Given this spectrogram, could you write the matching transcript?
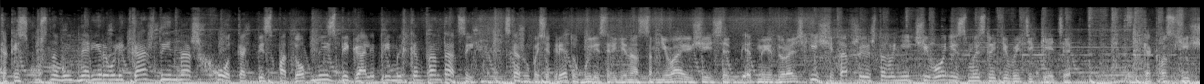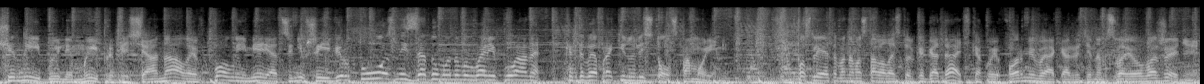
Как искусно вы игнорировали каждый наш ход, как бесподобно избегали прямых конфронтаций. Скажу по секрету, были среди нас сомневающиеся бедные дурачки, считавшие, что вы ничего не смыслите в этикете. Как восхищены были мы, профессионалы, в полной мере оценившие виртуозность задуманного вами плана, когда вы опрокинули стол с помоями. После этого нам оставалось только гадать, в какой форме вы окажете нам свое уважение.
